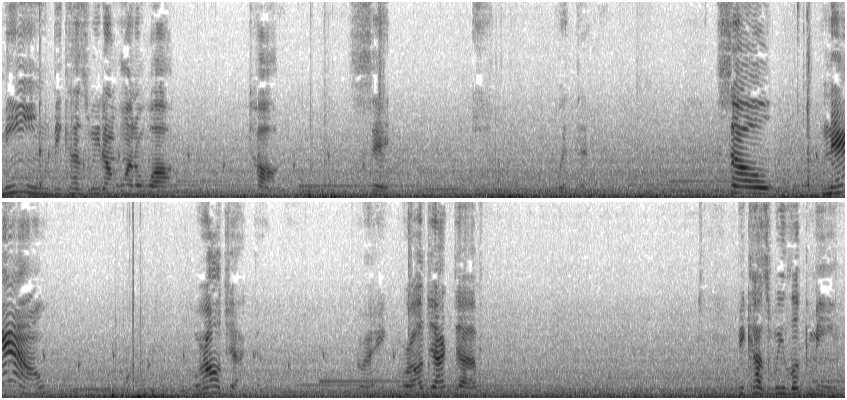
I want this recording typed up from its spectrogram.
mean because we don't want to walk, talk, sit, eat with them. So now we're all jacked up, right? We're all jacked up because we look mean.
